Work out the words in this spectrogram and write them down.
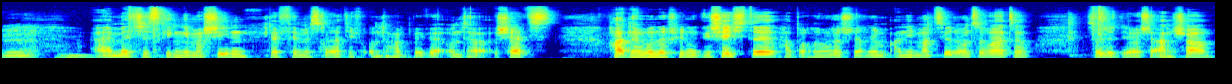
Mhm. Äh, Matches gegen die Maschinen. Der Film ist relativ unter, unterschätzt. Hat eine wunderschöne Geschichte, hat auch eine wunderschöne Anim- Animation und so weiter. Solltet ihr euch anschauen.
